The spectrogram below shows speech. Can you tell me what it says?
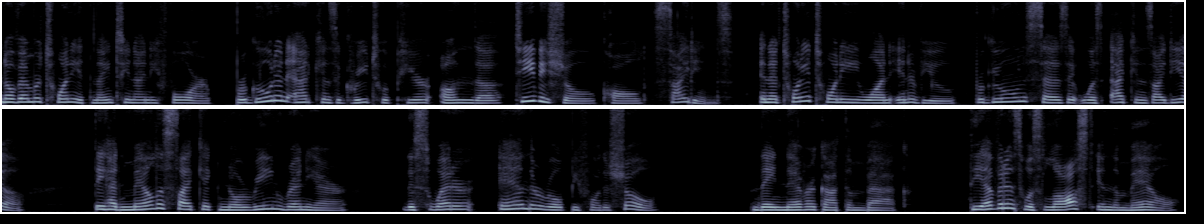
November 20th, 1994, Burgoon and Atkins agreed to appear on the TV show called Sightings. In a 2021 interview, Burgoon says it was Atkins' idea they had mailed a psychic Noreen Renier the sweater and the rope before the show. They never got them back. The evidence was lost in the mail.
